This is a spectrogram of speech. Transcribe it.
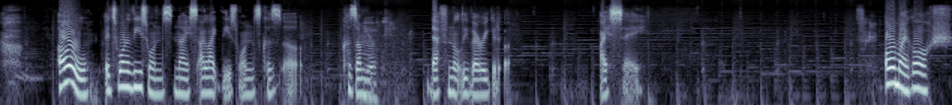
Oh, it's one of these ones. Nice. I like these ones because uh, cause I'm. Definitely very good at. I say. Oh my gosh.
